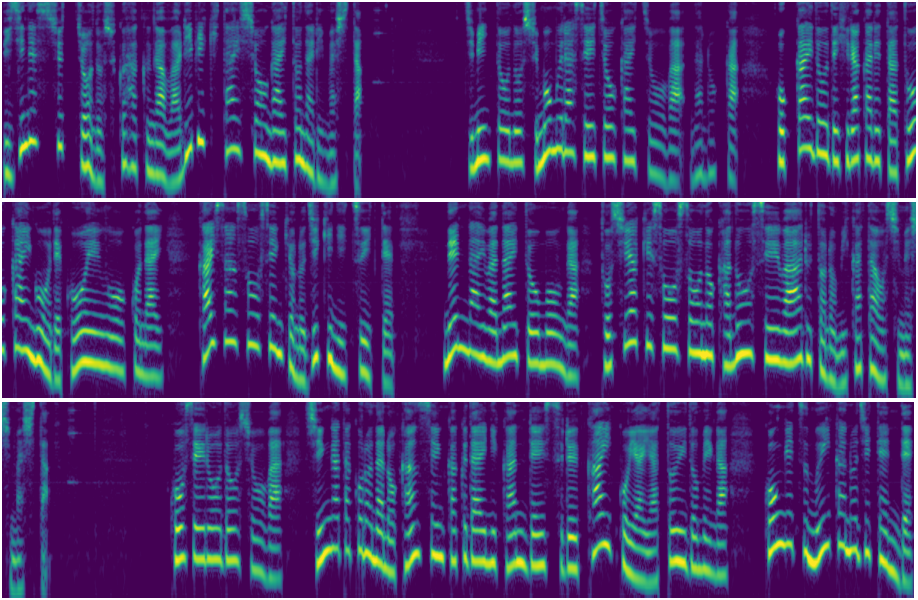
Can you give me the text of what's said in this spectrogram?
ビジネス出張の宿泊が割引対象外となりました。自民党の下村政調会長は7日北海道で開かれた党会合で講演を行い解散総選挙の時期について年内はないと思うが年明け早々の可能性はあるとの見方を示しました。厚生労働省は新型コロナの感染拡大に関連する解雇や雇い止めが今月6日の時点で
